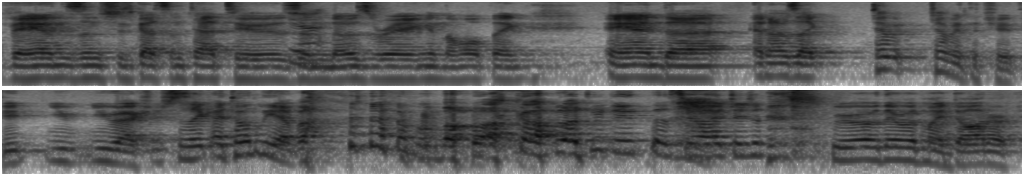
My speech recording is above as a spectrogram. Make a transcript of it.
Vans and she's got some tattoos Yeah. and nose ring and the whole thing. And uh, and I was like. Tell me, tell me the truth. You, you, you actually. She's like, I totally have a, have a mohawk on underneath this. You know, I changed it. We were over there with my daughter.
